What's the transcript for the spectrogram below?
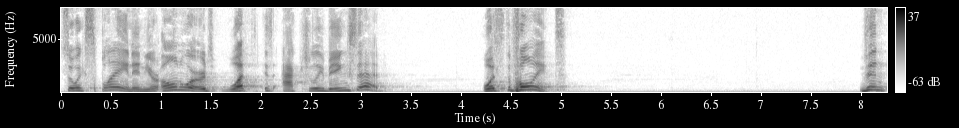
So, explain in your own words what is actually being said. What's the point? Then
